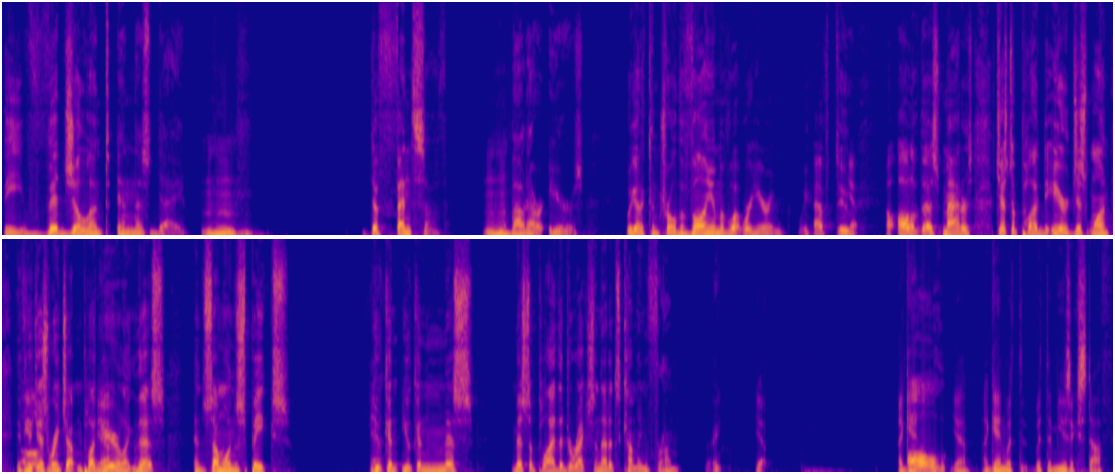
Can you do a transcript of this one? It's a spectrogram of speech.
be vigilant in this day, Mm-hmm. defensive Mm-hmm. about our ears. We got to control the volume of what we're hearing. We have to. Yep. All of this matters. Just a plugged ear, just one. If you Oh. just reach up and plug Yeah. your ear like this, and someone speaks, Yeah. you can you can miss misapply the direction that it's coming from. Right. Yep. Again, All yeah. Again with the, with the music stuff,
